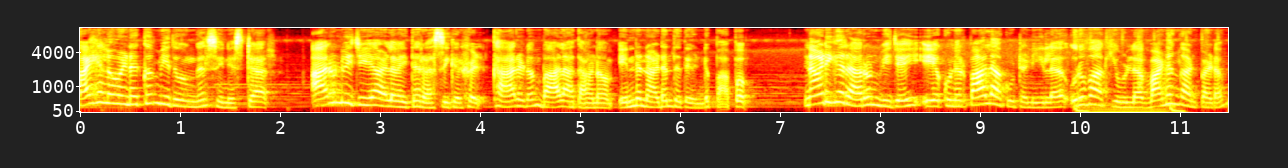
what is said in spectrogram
ஹாய் ஹலோ வணக்கம். இது உங்கள் சினிஸ்டார் அருண் விஜய அள வைத்த ரசிகர்கள். காரணம் பாலா தானாம். என்ன நடந்தது என்று பார்ப்போம் நடிகர் அருண் விஜய் இயக்குனர் பாலா கூட்டணியில உருவாக்கியுள்ள வணங்கான் படம்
